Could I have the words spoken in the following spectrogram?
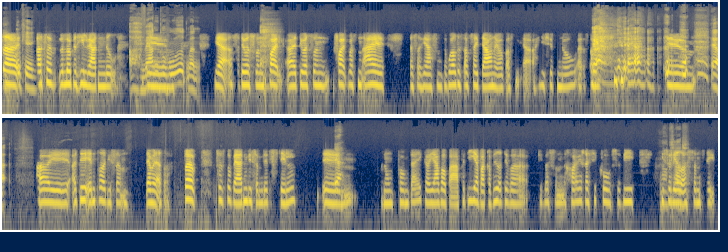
så, Okay. og så lukkede hele verden ned. Åh, verden på øhm, hovedet, mand. Ja, så det var sådan folk, og det var sådan, folk var sådan, ej, altså ja, sådan, the world is upside down, og jeg var bare sådan, ja, yeah, you should know, altså. Ja, ja. øhm, ja. og, øh, og det ændrede ligesom, jamen altså, så, så stod verden ligesom lidt stille øhm, Ja. på nogle punkter, ikke? Og jeg var bare, fordi jeg var gravid, og det var, det var sådan høj risiko, så vi Nå, isolerede klart. os sådan set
